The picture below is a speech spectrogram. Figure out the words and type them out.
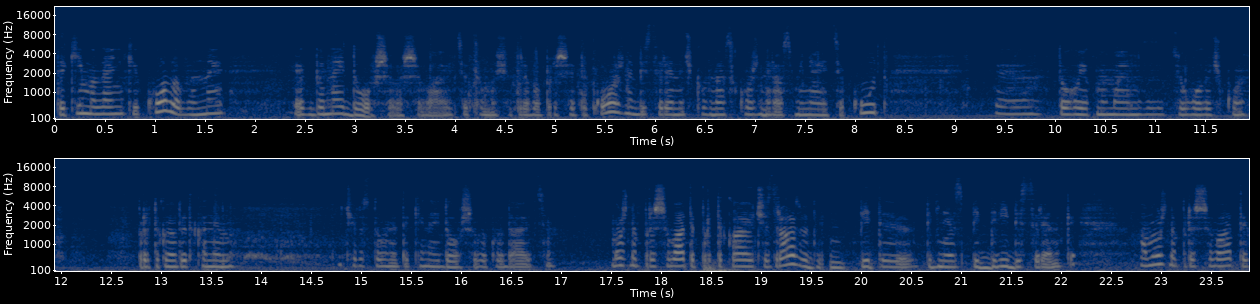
Такі маленькі кола, вони якби найдовше вишиваються, тому що треба пришити кожну бісериночку. В нас кожен раз міняється кут того, як ми маємо цю голочку протикнути тканину. І через то вони такі найдовше викладаються. Можна пришивати, протикаючи зразу під, е, під низ, під дві бісеринки, а можна пришивати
